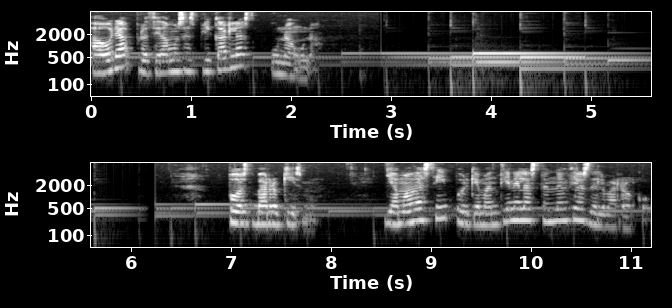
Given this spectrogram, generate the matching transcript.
Ahora procedamos a explicarlas una a una. Postbarroquismo. Llamado así porque mantiene las tendencias del barroco,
